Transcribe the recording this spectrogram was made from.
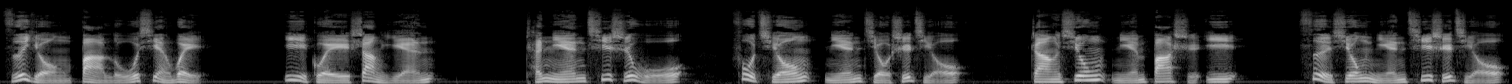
子勇罢卢县尉。一鬼上言：臣年七十五，父穷年九十九，长兄年八十一，次兄年七十九，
